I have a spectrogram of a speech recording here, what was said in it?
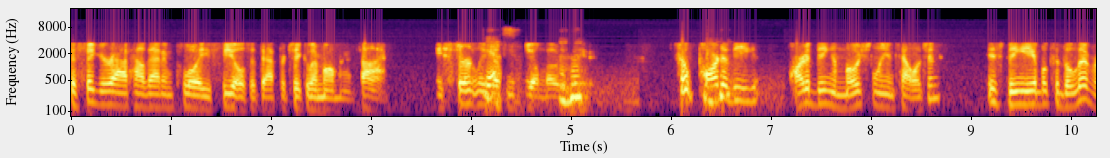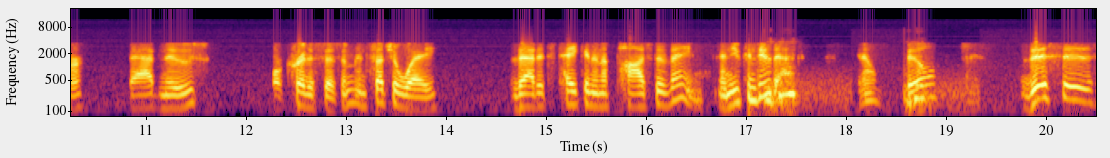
to figure out how that employee feels at that particular moment in time. He certainly yes. doesn't feel motivated. Mm-hmm. So part mm-hmm. of the part of being emotionally intelligent is being able to deliver bad news or criticism in such a way that it's taken in a positive vein. And you can do mm-hmm. that. You know, Bill, mm-hmm. this is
